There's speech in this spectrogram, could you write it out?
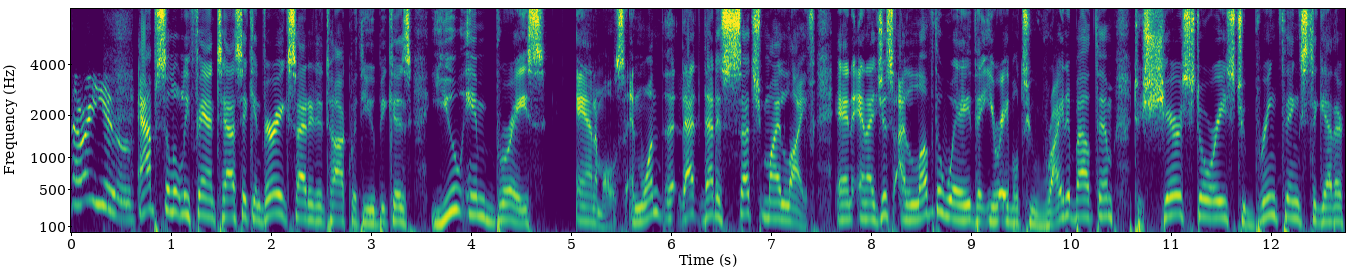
How are you? Absolutely fantastic and very excited to talk with you because you embrace animals and one that, that that is such my life and and I just I love the way that you're able to write about them to share stories to bring things together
